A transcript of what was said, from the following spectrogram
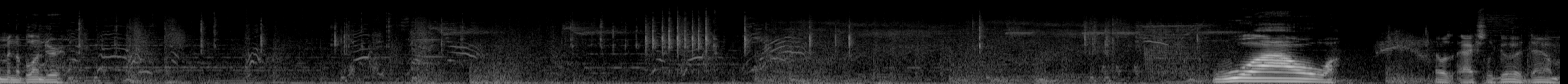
Them in the blender. Wow. That was actually good, damn.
